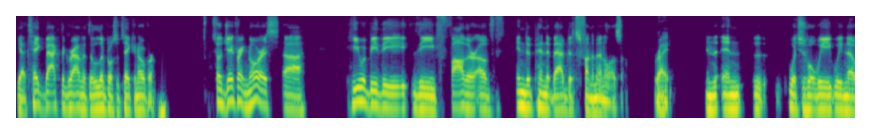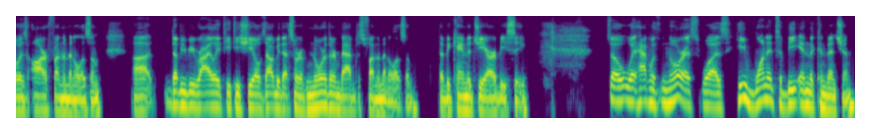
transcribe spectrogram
Yeah, take back the ground that the liberals have taken over. So J. Frank Norris, uh, he would be the the father of independent Baptist fundamentalism. right. In, in which is what we we know as our fundamentalism. Uh, W.B. Riley, T.T. Shields, that would be that sort of Northern Baptist fundamentalism that became the GRBC. So what happened with Norris was he wanted to be in the convention.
